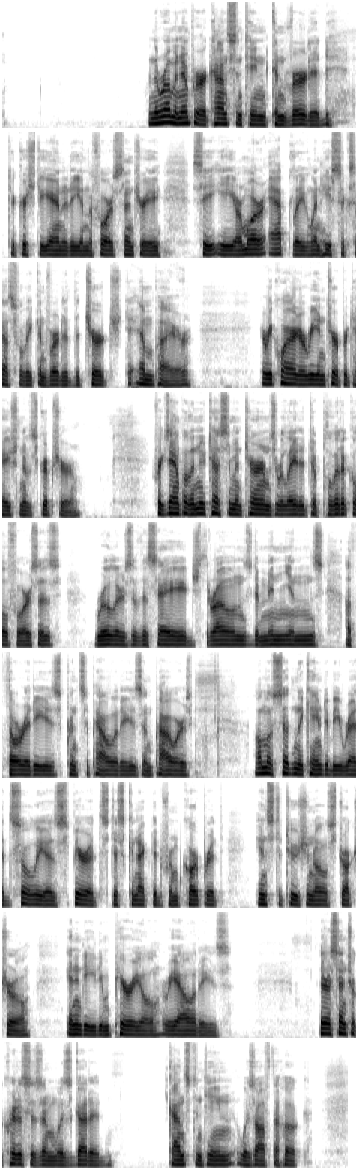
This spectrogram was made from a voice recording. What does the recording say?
When the Roman Emperor Constantine converted to Christianity in the 4th century CE, or more aptly, when he successfully converted the church to empire, it required a reinterpretation of Scripture. For example, the New Testament terms related to political forces rulers of this age, thrones, dominions, authorities, principalities, and powers, almost suddenly came to be read solely as spirits disconnected from corporate, institutional, structural, and indeed imperial realities. Their essential criticism was gutted. Constantine was off the hook,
